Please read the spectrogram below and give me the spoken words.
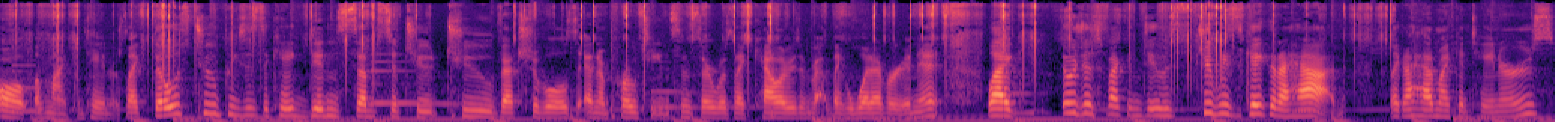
all of my containers. Like those two pieces of cake didn't substitute two vegetables and a protein since there was like calories and like whatever in it. Like it was just fucking it was two pieces of cake that I had. Like I had my containers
